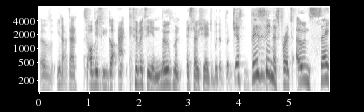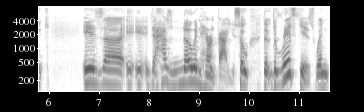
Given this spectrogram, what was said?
of you know that's obviously got activity and movement associated with it. But just busyness for its own sake is uh, it, it, has no inherent value. So the the risk is when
